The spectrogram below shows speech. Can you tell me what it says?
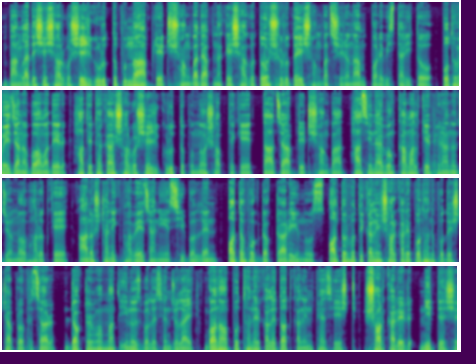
বাংলাদেশের সর্বশেষ গুরুত্বপূর্ণ আপডেট সংবাদে আপনাকে স্বাগত। শুরুতেই সংবাদ শিরোনাম, পরে বিস্তারিত। প্রথমেই জানাব আমাদের হাতে থাকা সর্বশেষ গুরুত্বপূর্ণ, সবথেকে তাজা আপডেট সংবাদ। হাসিনা এবং কামালকে ফেরানোর জন্য ভারতকে আনুষ্ঠানিকভাবে জানিয়েছি বললেন অধ্যাপক ডক্টর ইউনুস। অন্তর্বর্তীকালীন সরকারের প্রধান উপদেষ্টা প্রফেসর ডক্টর মোহাম্মদ ইউনুস বলেছেন, জুলাই গণ অভ্যুত্থানের কালে তৎকালীন ফ্যাসিস্ট সরকারের নির্দেশে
